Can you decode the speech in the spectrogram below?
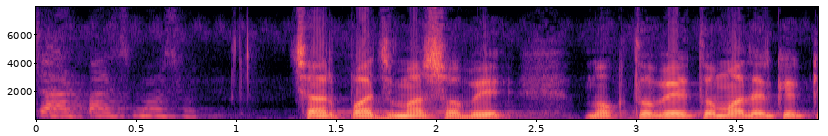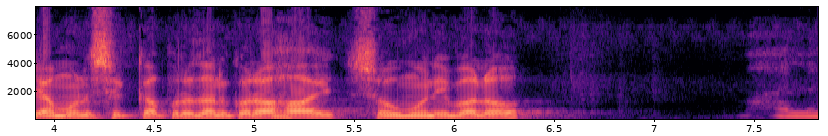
চার পাঁচ মাস হবে। চার পাঁচ মাস হবে। মক্তবে তোমাদেরকে কেমন শিক্ষা প্রদান করা হয়? সৌমনি বলো। ভালো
